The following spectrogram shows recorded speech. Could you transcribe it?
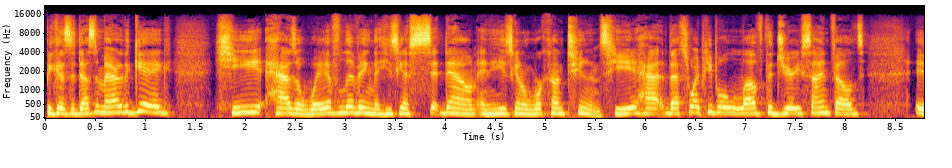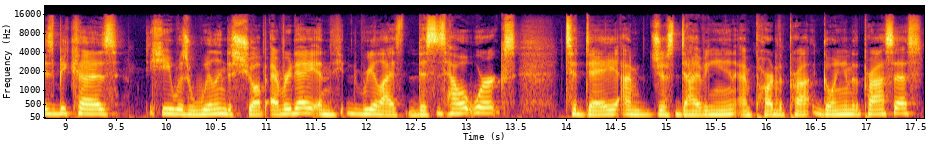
because it doesn't matter the gig. He has a way of living that he's going to sit down and he's going to work on tunes. He ha- that's why people love the Jerry Seinfelds is because he was willing to show up every day and realize this is how it works. Today, I'm just diving in. I'm part of the pro- going into the process.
